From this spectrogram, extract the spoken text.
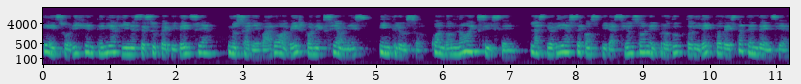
que en su origen tenía fines de supervivencia, nos ha llevado a ver conexiones, incluso cuando no existen. Las teorías de conspiración son el producto directo de esta tendencia.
